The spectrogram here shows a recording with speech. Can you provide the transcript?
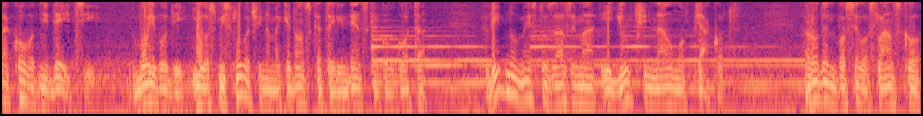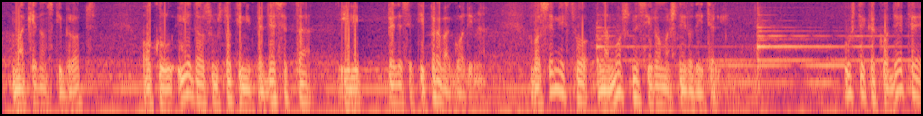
раководни дејци, војводи и осмислувачи на македонската и линденска Голгота, видно место зазема и Ѓурчин Наумов Пјакот, роден во село Сланско, Македонски брод, околу 1850 или 51 година, во семејство на мощни сиромашни родители. Уште како дете,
